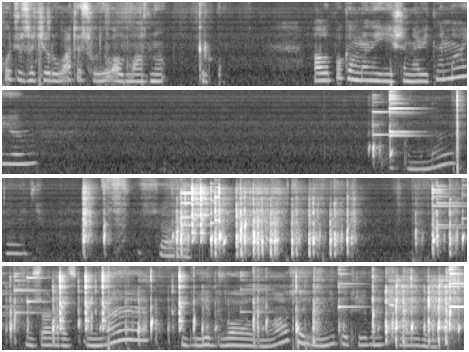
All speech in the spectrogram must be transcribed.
хочу зачарувати свою алмазну кирку. Але поки в мене її ще навіть немає. Поки немає навіть. Зараз. Зараз мене є два алмази і мені потрібен ще один.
